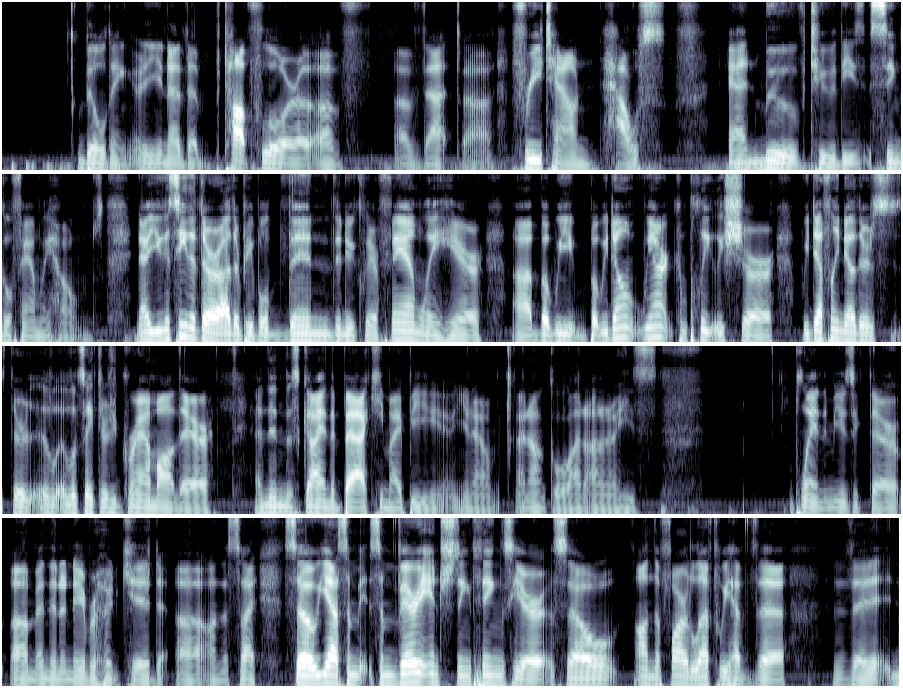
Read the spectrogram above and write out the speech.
building, you know, the top floor of of that uh, Freetown house and move to these single family homes. Now you can see that there are other people than the nuclear family here, uh, but we but we don't we aren't completely sure. We definitely know there's there it looks like there's grandma there, and then this guy in the back he might be you know an uncle. I don't, I don't know. He's playing the music there, um, and then a neighborhood kid uh, on the side. So yeah, some some very interesting things here. So on the far left, we have the the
